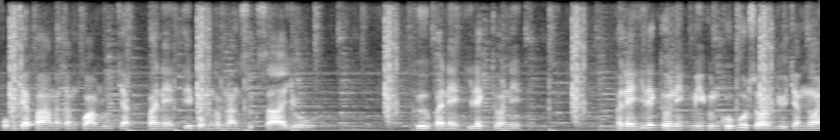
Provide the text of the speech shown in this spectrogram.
ผมจะพามาทำความรู้จักแผนกที่ผมกำลังศึกษาอยู่ คือแผนกอิเล็กทรอนิกส์ แผนกอิเล็กทรอนิกส์มีคุณครูผู้สอนอยู่จำนวน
